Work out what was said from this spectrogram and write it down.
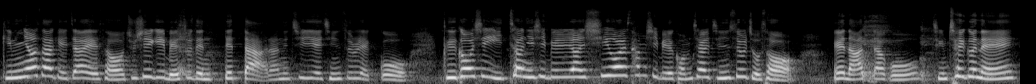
김 여사 계좌에서 주식이 매수됐다라는 취지의 진술을 했고 그것이 2021년 10월 30일 검찰 진술 조서에 나왔다고 지금 최근에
